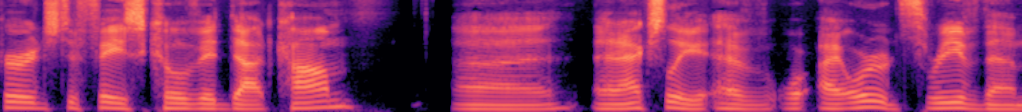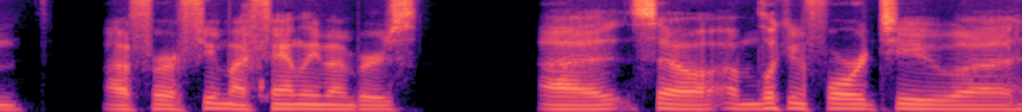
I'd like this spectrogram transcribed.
couragetofacecovid.com. Uh, and actually, have I ordered three of them for a few of my family members uh, so I'm looking forward to uh,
